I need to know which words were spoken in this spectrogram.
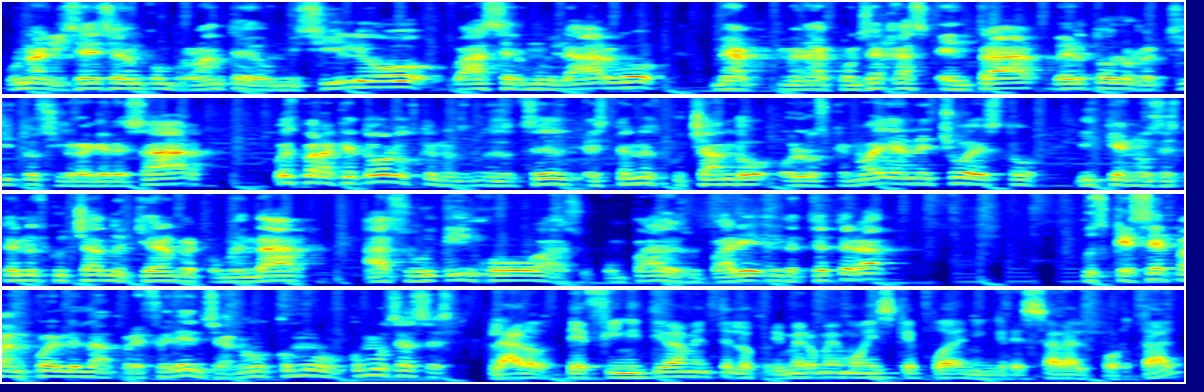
una licencia de un comprobante de domicilio, va a ser muy largo, me, aconsejas entrar, ver todos los requisitos y regresar, pues para que todos los que nos, estén escuchando o los que no hayan hecho esto y que nos estén escuchando y quieran recomendar a su hijo, a su compadre, a su pariente, etcétera, pues que sepan cuál es la preferencia, ¿no? ¿Cómo, cómo se hace esto? Claro, definitivamente lo primero, Memo, es que puedan ingresar al portal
